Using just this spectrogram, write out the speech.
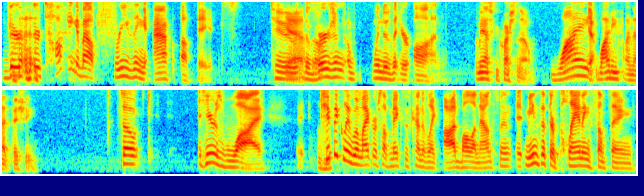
They're they're talking about freezing app updates to Yeah, the so- version of Windows that you're on. Let me ask you a question though. Why Yeah. why do you find that fishy? So here's why. Mm-hmm. Typically, when Microsoft makes this kind of like oddball announcement, it means that they're planning something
